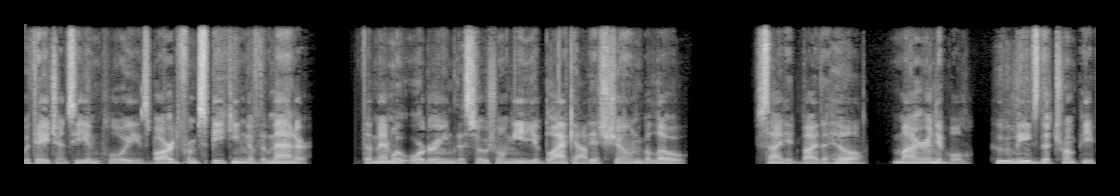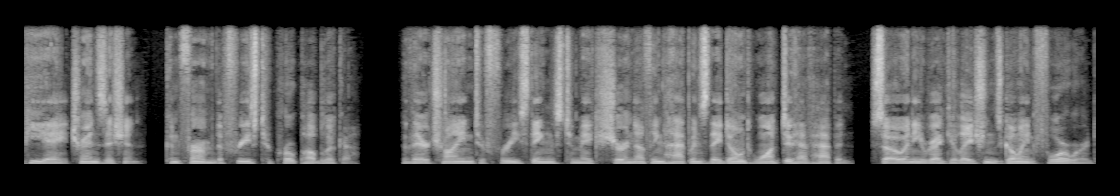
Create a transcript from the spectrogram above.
with agency employees barred from speaking of the matter. The memo ordering the social media blackout is shown below. Cited by The Hill, Myron Ebell, who leads the Trump EPA transition, confirmed the freeze to ProPublica. They're trying to freeze things to make sure nothing happens they don't want to have happen, so any regulations going forward,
